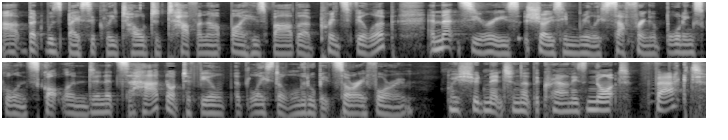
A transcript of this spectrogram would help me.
uh, but was basically told to toughen up by his father, Prince Philip. And that series shows him really suffering at boarding school in Scotland, and it's hard not to feel at least a little bit sorry for him. We should mention that The Crown is not fact,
